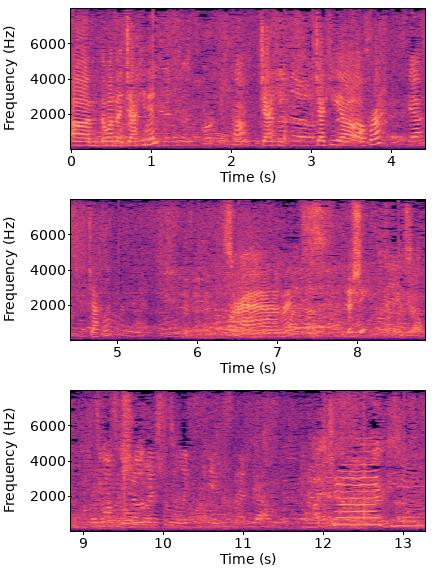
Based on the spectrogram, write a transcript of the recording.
Um, the one that Jackie did? Huh? Jackie. Jackie uh, Oprah? Yeah. Jacqueline? Ceramics. Does she? He wants to show this to like the kids that Jackie.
